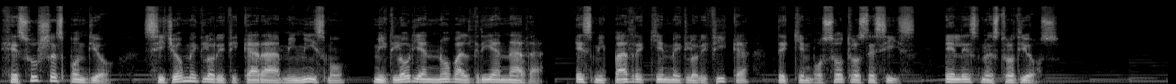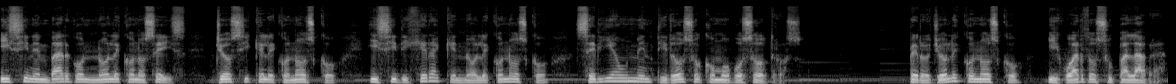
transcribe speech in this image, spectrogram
Jesús respondió, si yo me glorificara a mí mismo, mi gloria no valdría nada, es mi Padre quien me glorifica, de quien vosotros decís, Él es nuestro Dios. Y sin embargo no le conocéis, yo sí que le conozco, y si dijera que no le conozco, sería un mentiroso como vosotros. Pero yo le conozco, y guardo su palabra.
